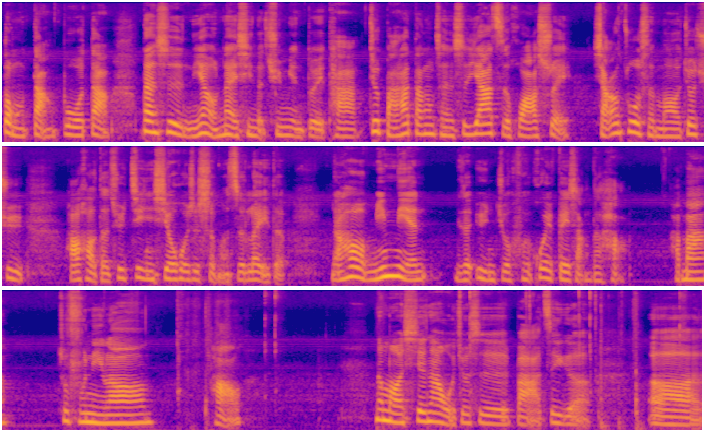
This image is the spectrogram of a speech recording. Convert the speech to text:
动荡波荡，但是你要有耐心的去面对它，就把它当成是鸭子划水，想要做什么就去好好的去进修或是什么之类的，然后明年你的运就会会非常的好，好吗？祝福你喽，好，那么现在我就是把这个呃。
